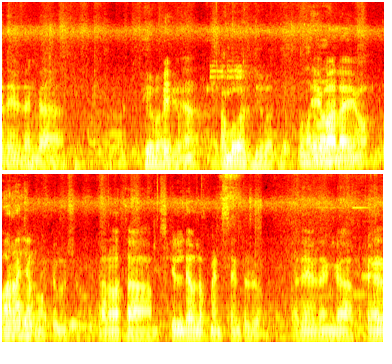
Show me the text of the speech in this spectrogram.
అదేవిధంగా దేవాలయం. అమ్మవారి దేవాలయం. ఒక్క నిమిషం. తర్వాత స్కిల్ డెవలప్మెంట్ సెంటరు. అదేవిధంగా పేద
